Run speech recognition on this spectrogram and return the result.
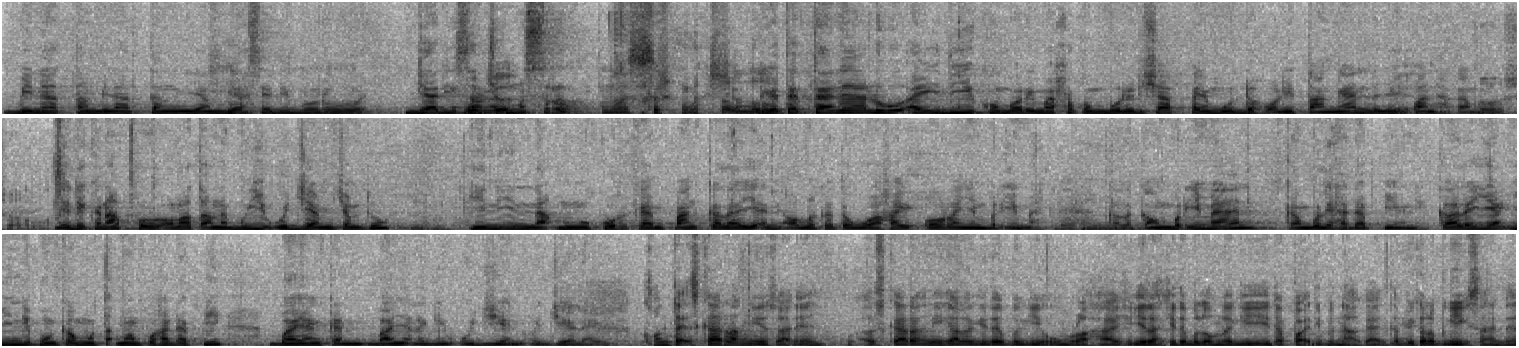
binatang-binatang yang biasa diburu jadi sangat Muncul. mesra. Mesra masya-Allah. Dia kata tanalu aidikum wa rimahukum boleh dicapai mudah oleh tangan dan juga panah kamu. Masya Allah. Jadi kenapa Allah Taala beri ujian macam tu? Ini nak mengukuhkan pangkal ayat ni Allah kata wahai orang yang beriman. Kalau kamu beriman, kamu boleh hadapi yang ni. Kalau yang ini pun kamu tak mampu hadapi, bayangkan banyak lagi ujian-ujian lain. Konteks sekarang ni Ustaz ya. Sekarang ni kalau kita pergi umrah haji, ialah kita belum lagi dapat dibenarkan. Tapi kalau pergi ke sana,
